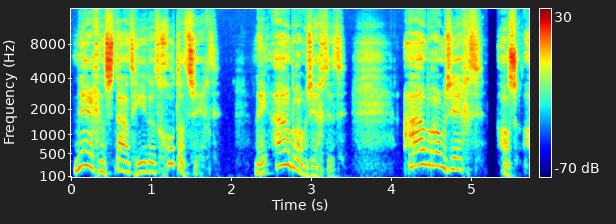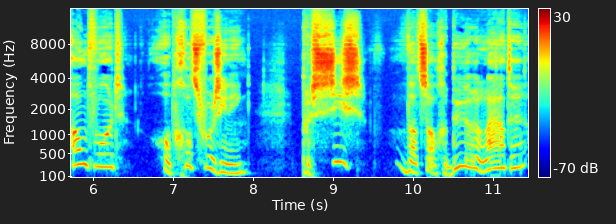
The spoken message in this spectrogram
nergens staat hier dat God dat zegt. Nee, Abraham zegt het. Abraham zegt als antwoord op Gods voorziening precies wat zal gebeuren later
